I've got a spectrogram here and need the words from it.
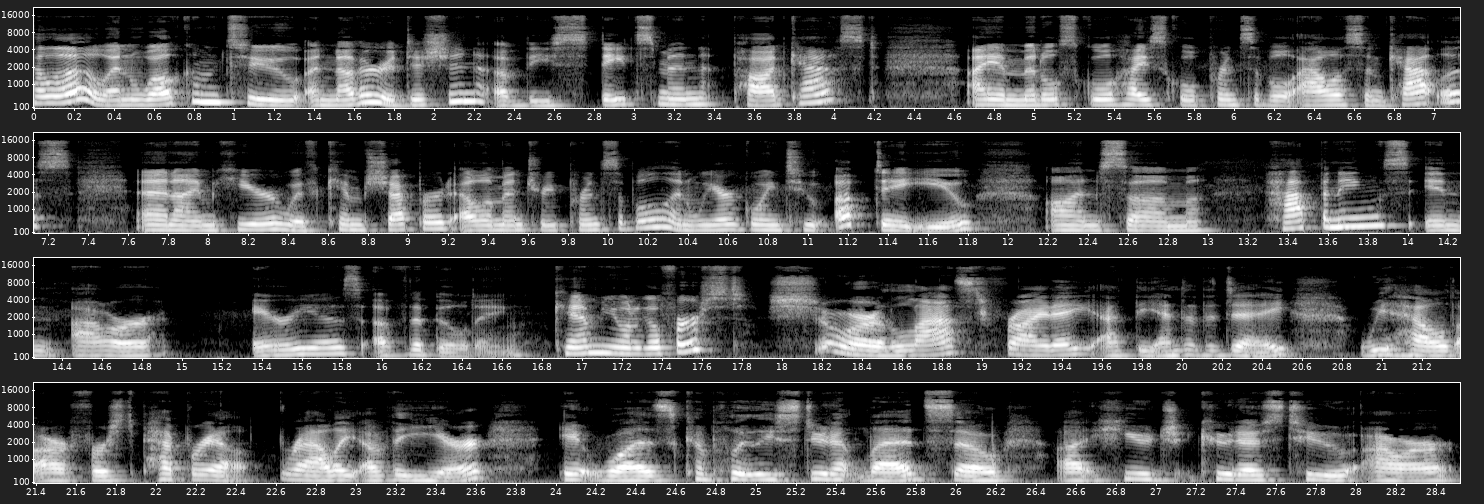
Hello, and welcome to another edition of the Statesman Podcast. I am middle school, high school principal Allison Catlos, and I'm here with Kim Shepherd, elementary principal, and we are going to update you on some happenings in our areas of the building. Kim, you want to go first? Sure. Last Friday at the end of the day, we held our first pep rally of the year. It was completely student led, so uh, huge kudos to our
